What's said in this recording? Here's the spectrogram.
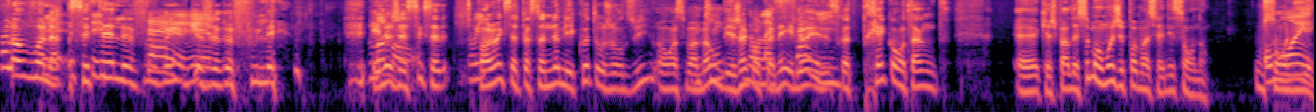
Alors voilà, c'était le fou que je refoulais. Et là, je sais que ça, Oui. probablement que cette personne-là m'écoute aujourd'hui, ou en ce moment, Ok. ou des gens On qu'on connaît. Et là, elle sera très contente euh, que je parle de ça. Mais au moins, j'ai pas mentionné son nom ou Au son moins, lien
